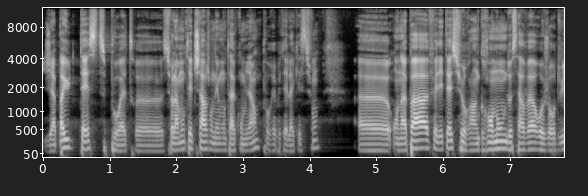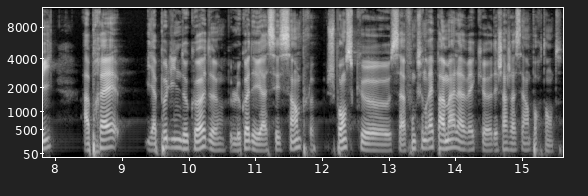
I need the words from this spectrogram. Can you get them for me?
il n'y a pas eu de test pour être... Sur la montée de charge, on est monté à combien, pour répéter la question? On n'a pas fait des tests sur un grand nombre de serveurs aujourd'hui. Après, il y a peu de lignes de code. Le code est assez simple. Je pense que ça fonctionnerait pas mal avec des charges assez importantes.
